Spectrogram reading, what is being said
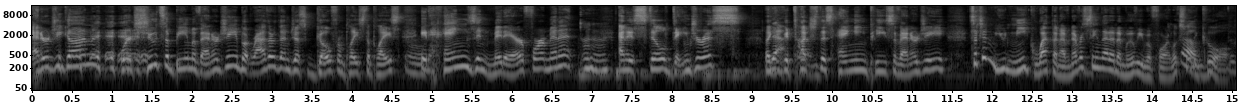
energy gun where it shoots a beam of energy, but rather than just go from place to place, mm. it hangs in midair for a minute mm-hmm. and is still dangerous. Like Yeah. you could touch this hanging piece of energy. It's such a unique weapon. I've never seen that in a movie before. It looks really cool.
